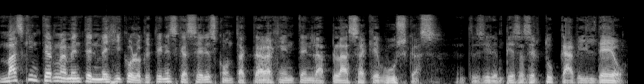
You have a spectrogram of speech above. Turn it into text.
Más que internamente en México, lo que tienes que hacer es contactar a gente en la plaza que buscas. Es decir, empieza a hacer tu cabildeo.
